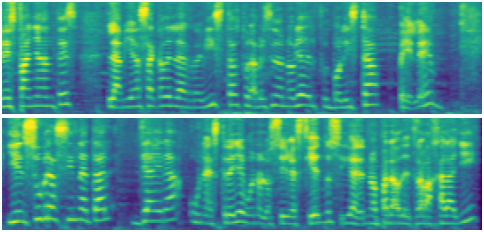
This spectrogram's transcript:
En España antes la habían sacado en las revistas por haber sido novia del futbolista Pelé. Y en su Brasil natal ya era una estrella, y bueno, lo sigue siendo, sigue, no ha parado de trabajar allí.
